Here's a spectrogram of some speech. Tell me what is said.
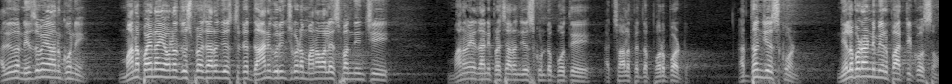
అదేదో నిజమే అనుకుని మన పైన ఏమైనా దుష్ప్రచారం చేస్తుంటే దాని గురించి కూడా మన వాళ్ళే స్పందించి మనమే దాన్ని ప్రచారం చేసుకుంటూ పోతే అది చాలా పెద్ద పొరపాటు. అర్థం చేసుకోండి. నిలబడండి మీరు పార్టీ కోసం.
